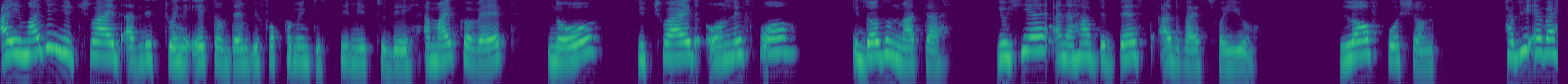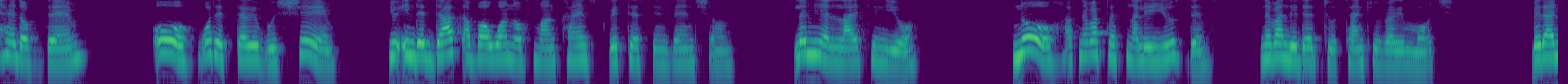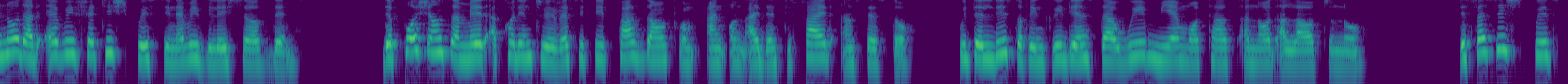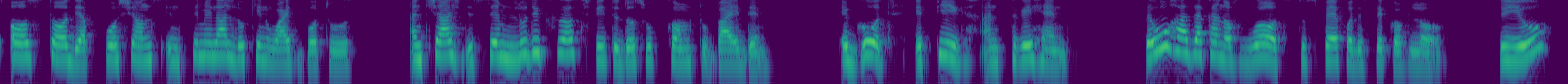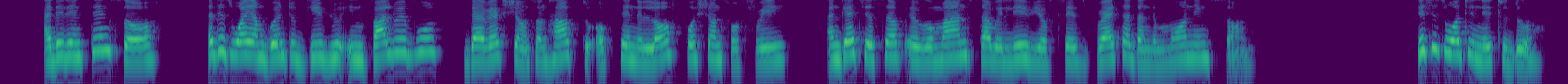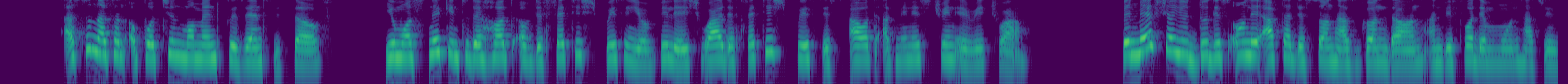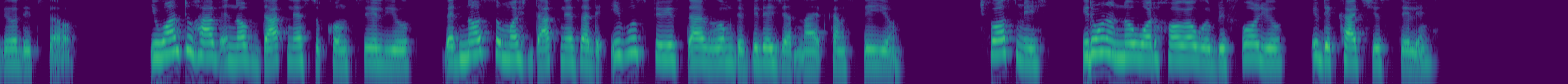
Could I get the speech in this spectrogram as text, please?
I imagine you tried at least 28 of them before coming to see me today. Am I correct? No? You tried only four? It doesn't matter. You're here and I have the best advice for you. Love potions. Have you ever heard of them? Oh, what a terrible shame. You're in the dark about one of mankind's greatest inventions. Let me enlighten you. No, I've never personally used them. Never needed to, thank you very much. But I know that every fetish priest in every village sells them. The potions are made according to a recipe passed down from an unidentified ancestor, with a list of ingredients that we mere mortals are not allowed to know. The fetish priests all store their potions in similar looking white bottles and charge the same ludicrous fee to those who come to buy them a goat, a pig, and three hens. But who has that kind of wealth to spare for the sake of love? Do you? I didn't think so. That is why I'm going to give you invaluable directions on how to obtain a love potion for free and get yourself a romance that will leave your face brighter than the morning sun. This is what you need to do. As soon as an opportune moment presents itself, you must sneak into the hut of the fetish priest in your village while the fetish priest is out administering a ritual. But make sure you do this only after the sun has gone down and before the moon has revealed itself. You want to have enough darkness to conceal you, but not so much darkness that the evil spirits that roam the village at night can see you. Trust me, you don't want to know what horror will befall you if they catch you stealing.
